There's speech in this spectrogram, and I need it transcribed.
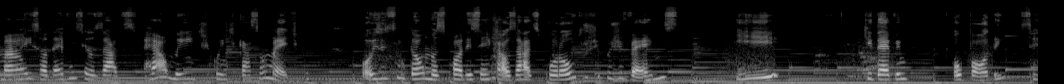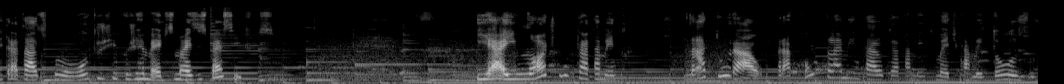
mas só devem ser usados realmente com indicação médica pois os sintomas podem ser causados por outros tipos de vermes e que devem ou podem ser tratados com outros tipos de remédios mais específicos. E aí, um ótimo tratamento natural para complementar o tratamento medicamentoso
